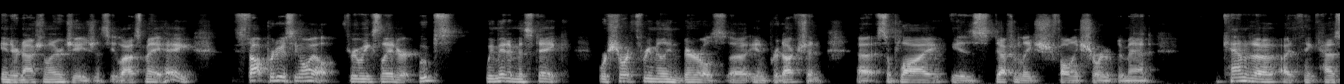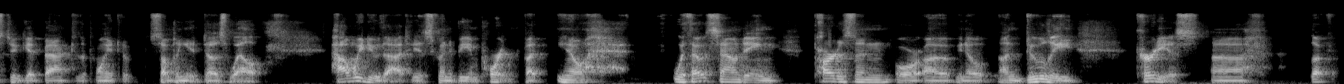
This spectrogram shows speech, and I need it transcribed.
International Energy Agency last May, hey, stop producing oil. Three weeks later, oops, we made a mistake. We're short 3 million barrels uh, in production. Uh, supply is definitely falling short of demand. Canada, I think, has to get back to the point of something it does well. How we do that is going to be important. But, you know, without sounding partisan or, uh, you know, unduly courteous, uh, look,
